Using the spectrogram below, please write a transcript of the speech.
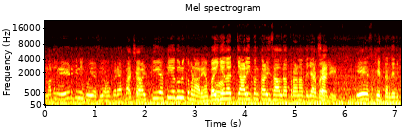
ਮਤਲਬ ਰੇਟ 'ਚ ਨਹੀਂ ਕੋਈ ਅਸੀਂ ਉਹ ਕਰਿਆ ਪਰ ਅੱਛਾ। ਕੁਆਲਿਟੀ ਅਤੀ ਆਧੁਨਿਕ ਬਣਾ ਰਹੇ ਹਾਂ। ਬਾਈ ਜੀ ਦਾ 40 45 ਸਾਲ ਦਾ ਪੁਰਾਣਾ ਤਜਰਬਾ ਅੱਛਾ ਹੈ। ਜੀ। ਇਸ ਖੇਤਰ ਦੇ ਵਿੱਚ।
